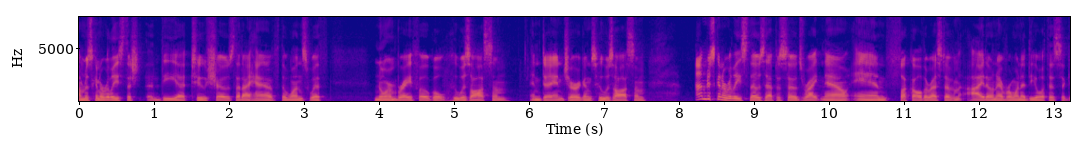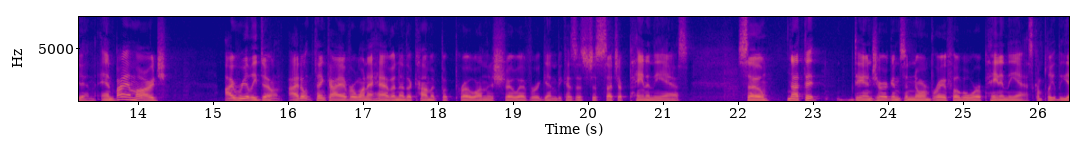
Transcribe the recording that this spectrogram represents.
I'm just going to release the sh- the uh, two shows that I have, the ones with Norm Breyfogle, who was awesome, and Dan Jurgens, who was awesome. I'm just going to release those episodes right now and fuck all the rest of them. I don't ever want to deal with this again. And by and large, I really don't. I don't think I ever want to have another comic book pro on this show ever again because it's just such a pain in the ass. So, not that Dan Jurgens and Norm Breyfogle were a pain in the ass, completely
